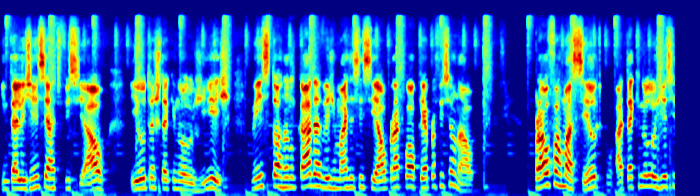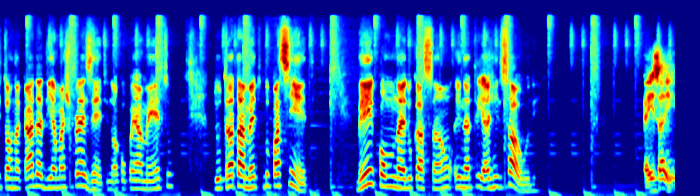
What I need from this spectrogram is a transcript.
inteligência artificial e outras tecnologias vem se tornando cada vez mais essencial para qualquer profissional. Para o farmacêutico, a tecnologia se torna cada dia mais presente no acompanhamento do tratamento do paciente, bem como na educação e na triagem de saúde. É isso aí.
